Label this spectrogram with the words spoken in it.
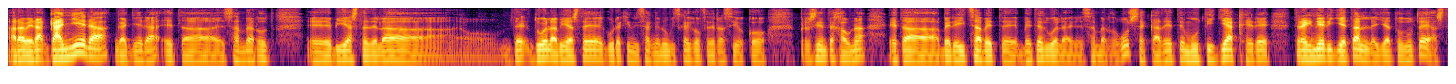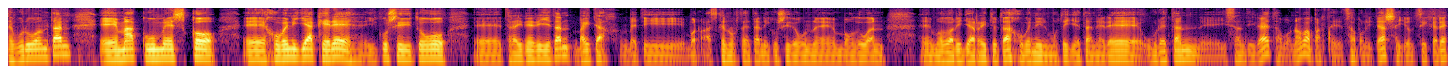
arabera, gainera, gainera, eta esan behar dut, e, bi aste dela, duela bi aste gurekin izan genuen Bizkaiko Federazioko presidente jauna, eta bere hitza bete, bete duela ere esan behar dugu, ze kadete mutilak ere trainerietan lehiatu dute, asteburu hontan. Emakumezko e, juvenilak ere ikusi ditugu e, trainerietan, baita, beti, bueno, azken urteetan ikusi dugun e, moduan, e, moduari jarraituta, juvenil mutiletan ere uretan e, izan dira, eta bueno, ba, parte ditza polita, seiontzik ere,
